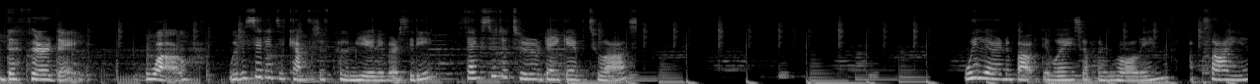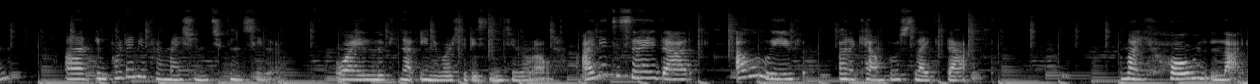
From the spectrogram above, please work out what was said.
the third day. Wow! We visited the campus of Columbia University thanks to the tour they gave to us. We learned about the ways of enrolling, applying, and important information to consider while looking at universities in general. I need to say that I will live on a campus like that my whole life.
